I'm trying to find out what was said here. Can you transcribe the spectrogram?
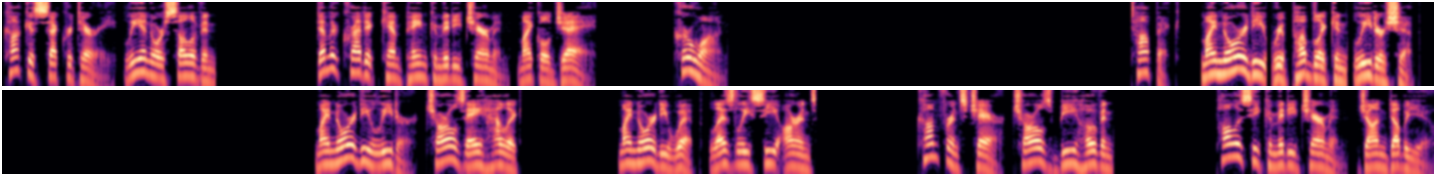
Caucus Secretary, Leonor Sullivan Democratic Campaign Committee Chairman, Michael J. Kirwan Minority Republican leadership Minority Leader, Charles A. Halleck Minority Whip, Leslie C. Arends. Conference Chair, Charles B. Hoeven Policy Committee Chairman, John W.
